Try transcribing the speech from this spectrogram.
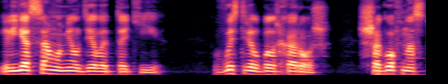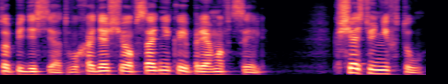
Илья сам умел делать такие. Выстрел был хорош шагов на 150, в уходящего всадника и прямо в цель. К счастью, не в ту,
